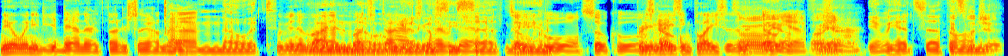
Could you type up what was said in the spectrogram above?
Neil, we need to get down there to Thunder Sound, man. I know it. We've been invited I a bunch know of times. We gotta go see been. Seth, So cool. So cool. Pretty Let's go. amazing place, isn't it? Oh, Oh, yeah. yeah, for Oh, sure. Yeah, we had Seth It's on. legit.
